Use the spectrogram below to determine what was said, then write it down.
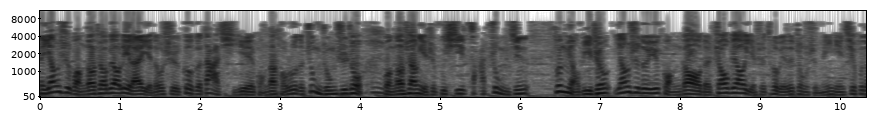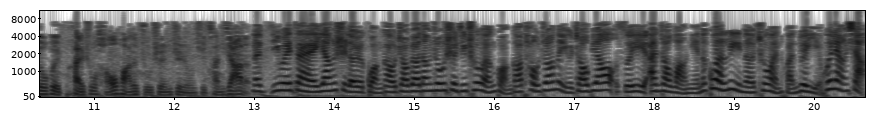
那央视广告招标历来也都是各个大企业广告投入的重中之重，广告商也是不惜砸重金。分秒必争，央视对于广告的招标也是特别的重视，每一年几乎都会派出豪华的主持人阵容去参加的。那因为在央视的广告招标当中涉及春晚广告套装的一个招标，所以按照往年的惯例呢，春晚团队也会亮相。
